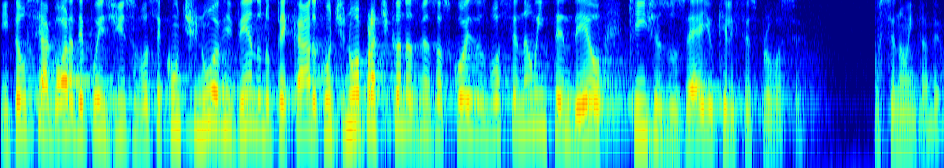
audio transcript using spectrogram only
Então, se agora, depois disso, você continua vivendo no pecado, continua praticando as mesmas coisas, você não entendeu quem Jesus é e o que Ele fez por você. Você não entendeu.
